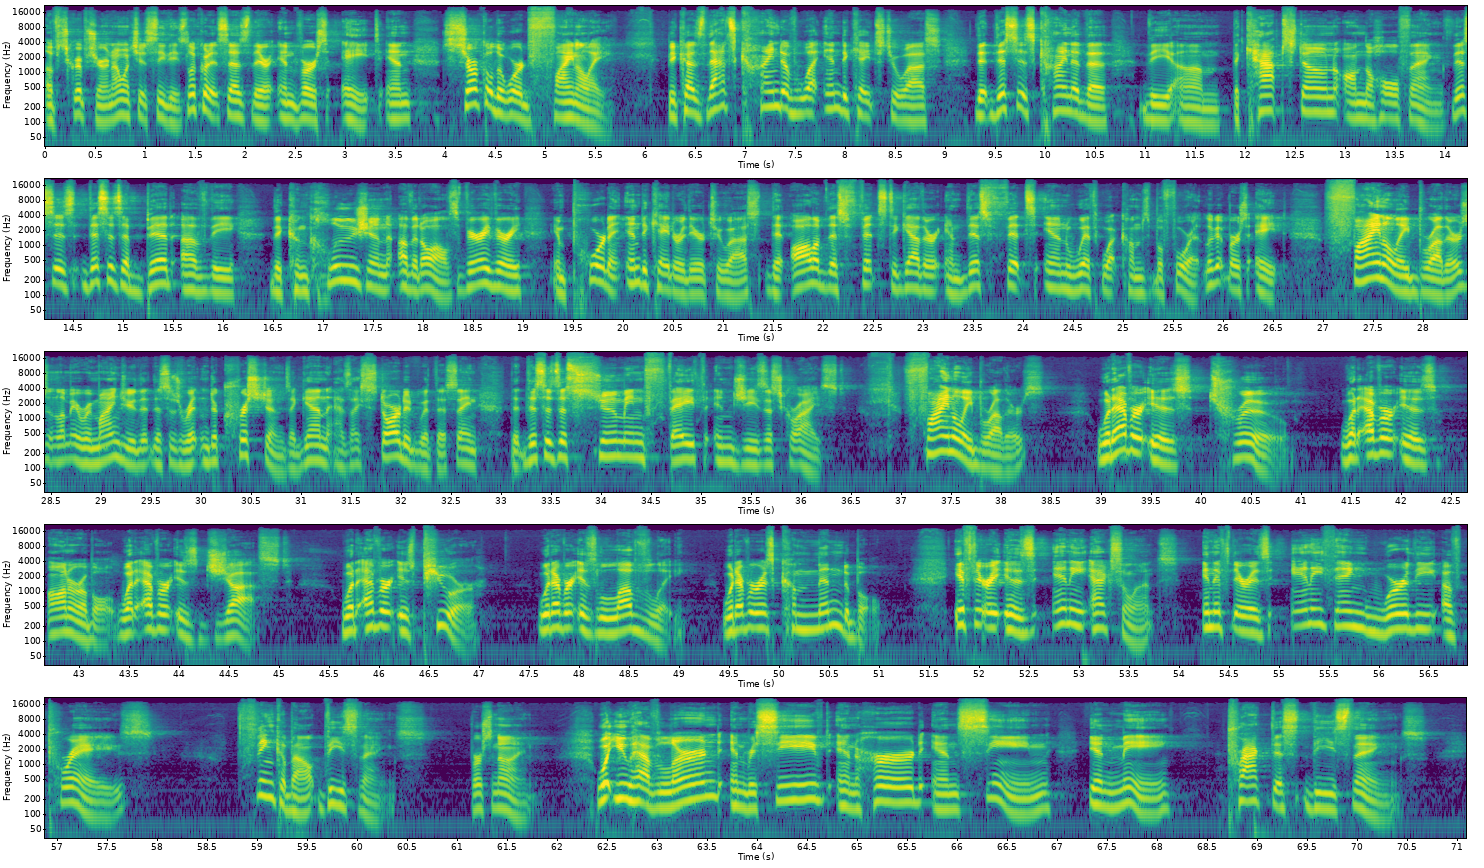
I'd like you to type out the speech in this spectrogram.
of Scripture, and I want you to see these. Look what it says there in verse 8, and circle the word finally because that's kind of what indicates to us that this is kind of the, the, um, the capstone on the whole thing. This is, this is a bit of the, the conclusion of it all. It's a very, very important indicator there to us that all of this fits together and this fits in with what comes before it. Look at verse 8. Finally, brothers, and let me remind you that this is written to Christians. Again, as I started with this, saying that this is assuming faith in Jesus Christ. Finally, brothers, whatever is true, whatever is honorable, whatever is just, whatever is pure, whatever is lovely, whatever is commendable, if there is any excellence, and if there is anything worthy of praise, think about these things. Verse 9 What you have learned and received and heard and seen in me, practice these things,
